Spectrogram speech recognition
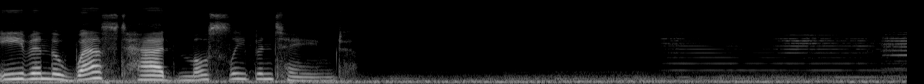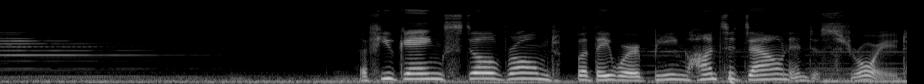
Even the West had mostly been tamed. A few gangs still roamed, but they were being hunted down and destroyed.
